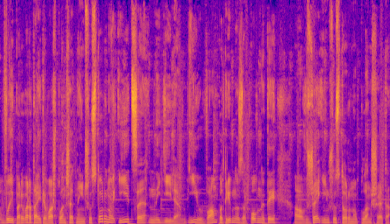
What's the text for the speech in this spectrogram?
ви перевертаєте ваш планшет на іншу сторону, і це неділя. І вам потрібно заповнити вже іншу сторону планшета.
